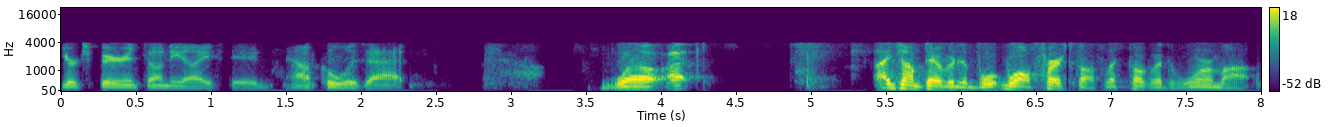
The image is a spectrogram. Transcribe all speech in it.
your experience on the ice, dude. How cool was that? Well, I I jumped over the board. Well, first off, let's talk about the warm up.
